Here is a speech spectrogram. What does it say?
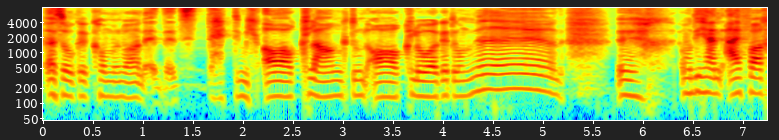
also gekommen war, das, das hat mich angelangt und angeschaut und, äh, und, äh, und ich habe einfach,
